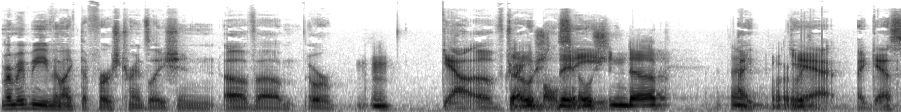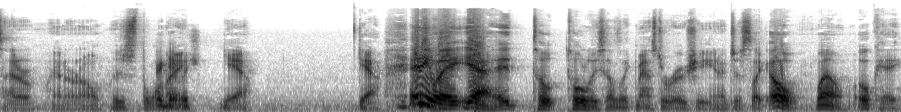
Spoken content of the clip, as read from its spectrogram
or maybe even like the first translation of um, or yeah of The, Dragon ocean, Ball the ocean dub. I I, think, or- yeah, I guess I don't. I don't know. It's just the one. I, which- yeah, yeah. Anyway, yeah, it to- totally sounds like Master Roshi, and it's just like, oh, wow, okay.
